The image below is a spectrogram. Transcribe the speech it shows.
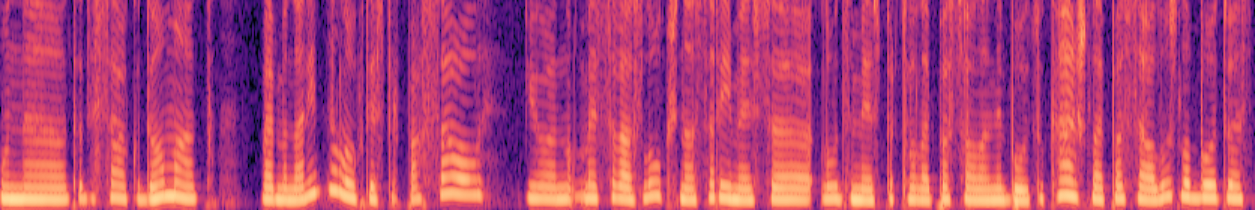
Un uh, tad es sāku domāt, vai man arī nelūgties par pasauli, jo nu, mēs savās lūkšanās arī mēs uh, lūdzamies par to, lai pasaulē nebūtu karš, lai pasauli uzlabotos,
